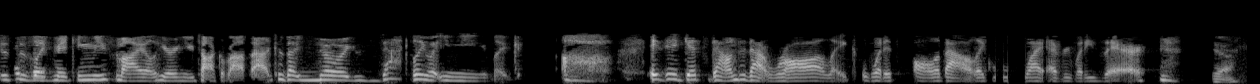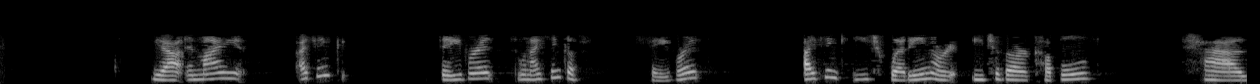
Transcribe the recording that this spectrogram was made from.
just I is like making me smile hearing you talk about that because I know exactly what you mean. Like, ah, it it gets down to that raw, like what it's all about, like why everybody's there. Yeah. Yeah, and my, I think favorites, when I think of favorites, I think each wedding or each of our couples has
